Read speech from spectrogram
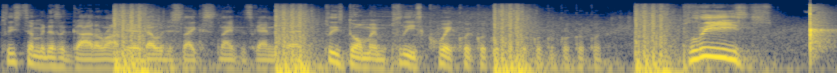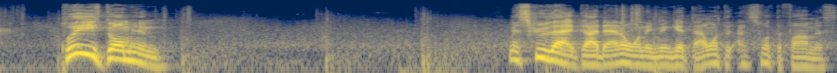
Please tell me there's a god around here that would just like snipe this guy in the head. Please dome him. Please, quick, quick, quick, quick, quick, quick, quick, quick, quick. Please. Please dome him. Man, screw that, god. I don't want to even get that. I want the, I just want the farmers.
